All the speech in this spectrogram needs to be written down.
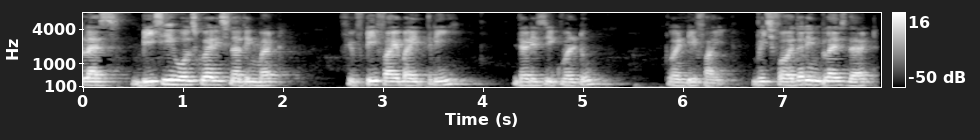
plus BC whole square is nothing but 55 by 3 that is equal to 25 which further implies that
